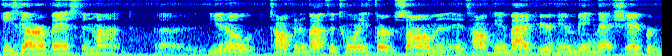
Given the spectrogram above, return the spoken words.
He's got our best in mind. Uh, you know, talking about the 23rd Psalm and, and talking about here Him being that shepherd,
